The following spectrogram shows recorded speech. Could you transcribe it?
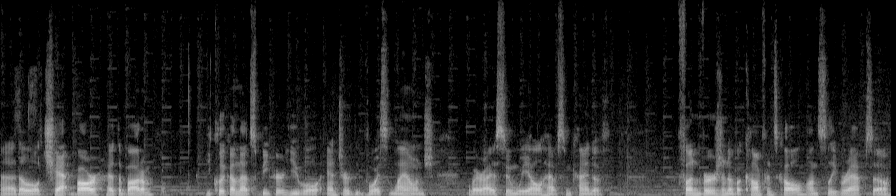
uh, the little chat bar at the bottom. You click on that speaker, you will enter the Voice Lounge, where I assume we all have some kind of fun version of a conference call on Sleeper app. So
